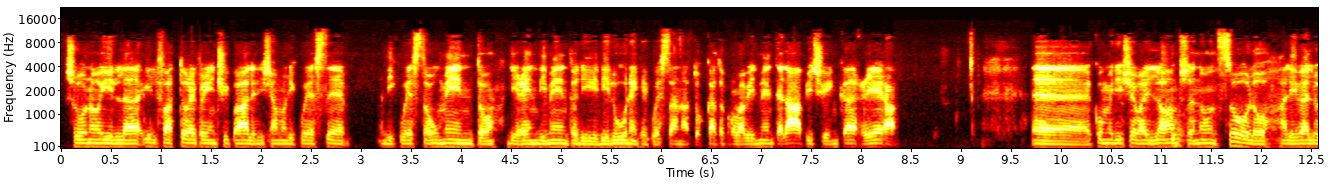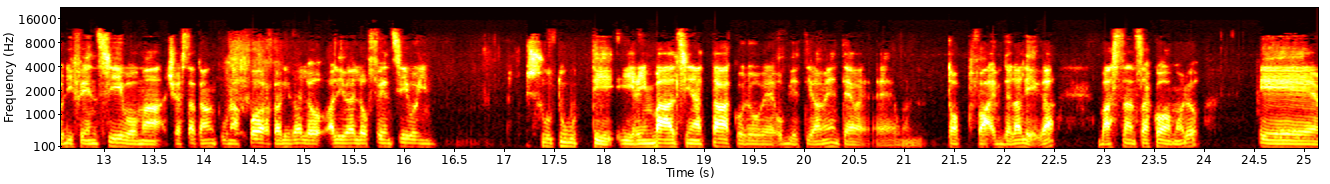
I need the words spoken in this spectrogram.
sono il, il fattore principale diciamo, di queste di questo aumento di rendimento di, di Lune che quest'anno ha toccato probabilmente l'apice in carriera. Eh, come diceva il Loms, non solo a livello difensivo, ma c'è stato anche un apporto a livello, a livello offensivo in, su tutti i rimbalzi in attacco, dove obiettivamente è un top 5 della Lega, abbastanza comodo, e,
